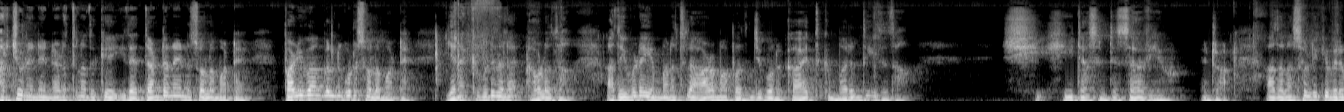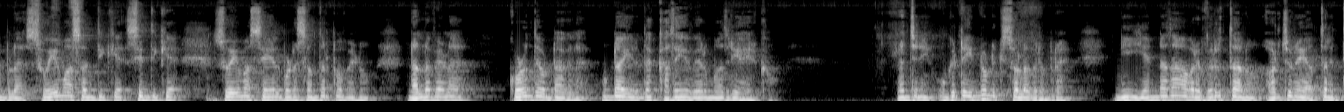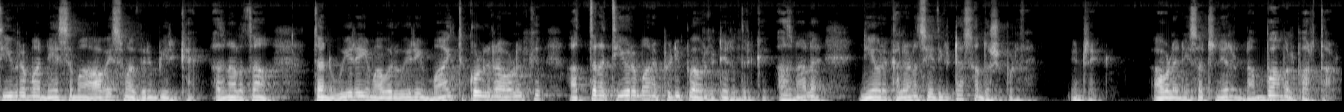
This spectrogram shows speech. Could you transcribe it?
அர்ஜுன் என்னை நடத்தினதுக்கு இதை தண்டனைன்னு சொல்ல மாட்டேன். பழிவாங்கல்னு கூட சொல்ல மாட்டேன். எனக்கு விடுதலை அவ்வளோதான் அதை விட என் மனசில் ஆழமாக பதிஞ்சு போன காயத்துக்கு மருந்து இதுதான். ஹீ டசன்ட் டிசர்வ் யூ என்றான். அதெல்லாம் சொல்லிக்க விரும்பலை. சுயமாக சந்திக்க சிந்திக்க சுயமாக செயல்பட சந்தர்ப்பம் வேணும். நல்ல வேளை குழந்தை உண்டாகலை. உண்டாகியிருந்தால் கதையை வேறு மாதிரி ஆயிருக்கும். ரஞ்சனி உங்ககிட்ட இன்னொன்று சொல்ல விரும்புகிறேன் நீ என்னதான் அவரை வெறுத்தாலும் அர்ஜுனை அத்தனை தீவிரமாக நேசமாக ஆவேசமாக விரும்பியிருக்க. அதனால தான் தன் உயிரையும் அவர் உயிரையும் மாய்த்து கொள்கிற அவளுக்கு அத்தனை தீவிரமான பிடிப்பு அவர்கிட்ட இருந்திருக்கு. அதனால் நீ அவரை கல்யாணம் செய்துக்கிட்டால் சந்தோஷப்படுவேன் என்றேன். அவளை நீ சற்று நேரம் நம்பாமல் பார்த்தாள்.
